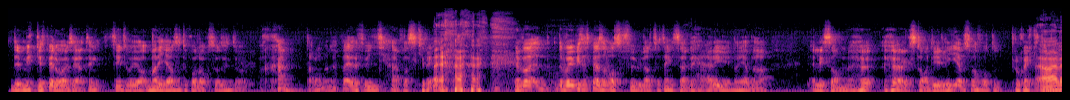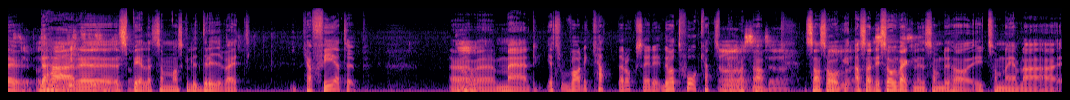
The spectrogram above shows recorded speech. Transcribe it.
det är mycket spel var det säga. Jag tänkte, jag, Maria satt och kollade också och tänkte, skämtar de eller? Vad är det för jävla skräp? det, var, det var ju vissa spel som var så fula att jag tänkte så här, det här är ju någon jävla liksom, hö, högstadieelev som har fått ett projekt. Ja, eller typ. Alltså, Det här riktigt eh, liksom. spelet som man skulle driva ett café typ. Ja. Eh, Med, jag tror, var det katter också? Det, det var två kattspel Ja, det va? Ja. Som såg, Ja, alltså det det är såg verkligen som det såg ut som en jävla eh,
